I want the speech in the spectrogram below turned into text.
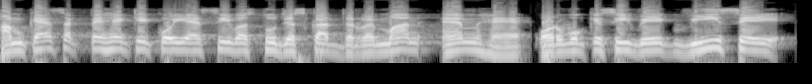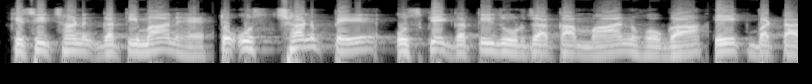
हम कह सकते हैं कि कोई ऐसी वस्तु जिसका द्रव्यमान m है और वो किसी वेग v से किसी क्षण गतिमान है तो उस क्षण पे उसके गतिज ऊर्जा का मान होगा एक बटा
